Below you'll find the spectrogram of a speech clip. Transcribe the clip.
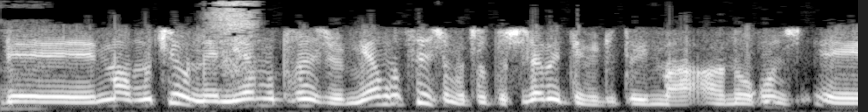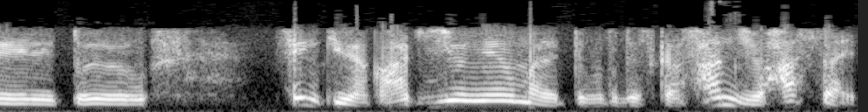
でまあ、もちろんね、宮本選手、宮本選手もちょっと調べてみると、今、あの本えー、っと1982年生まれってことですから、38歳。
